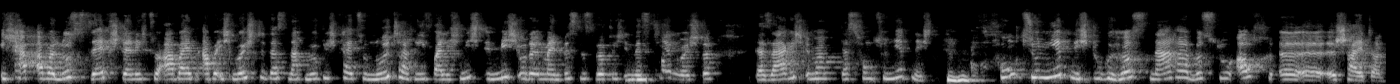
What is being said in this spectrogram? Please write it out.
ich habe aber Lust, selbstständig zu arbeiten, aber ich möchte das nach Möglichkeit zum Nulltarif, weil ich nicht in mich oder in mein Business wirklich investieren möchte. Da sage ich immer, das funktioniert nicht. Mhm. Das funktioniert nicht. Du gehörst nachher, wirst du auch äh, äh scheitern.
